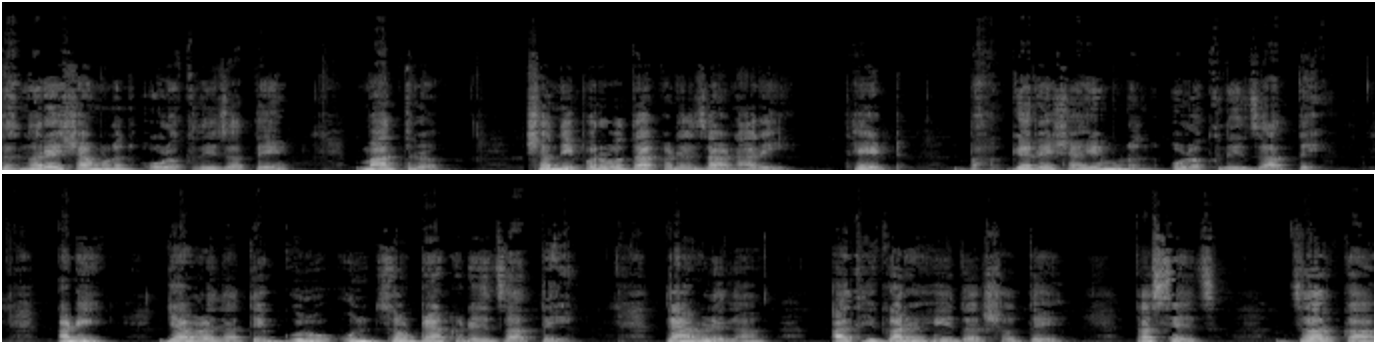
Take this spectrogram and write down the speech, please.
धनरेषा म्हणून ओळखली जाते. मात्र शनी पर्वताकडे जाणारी थेट भाग्यरेषाही म्हणून ओळखली जाते. आणि ज्या वेळेला ती गुरु उंचवट्याकडे जाते त्यावेळेला अधिकारही दर्शवते. तसेच जर का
